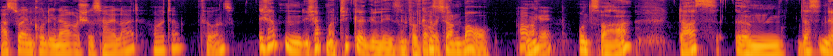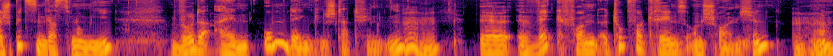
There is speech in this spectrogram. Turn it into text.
Hast du ein kulinarisches Highlight heute für uns? Ich habe einen ich hab einen Artikel gelesen von Verrückt. Christian Bau. Okay. Und zwar, dass, ähm, dass in der Spitzengastronomie würde ein Umdenken stattfinden. Äh, weg von Tupfercremes und Schäumchen ja?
